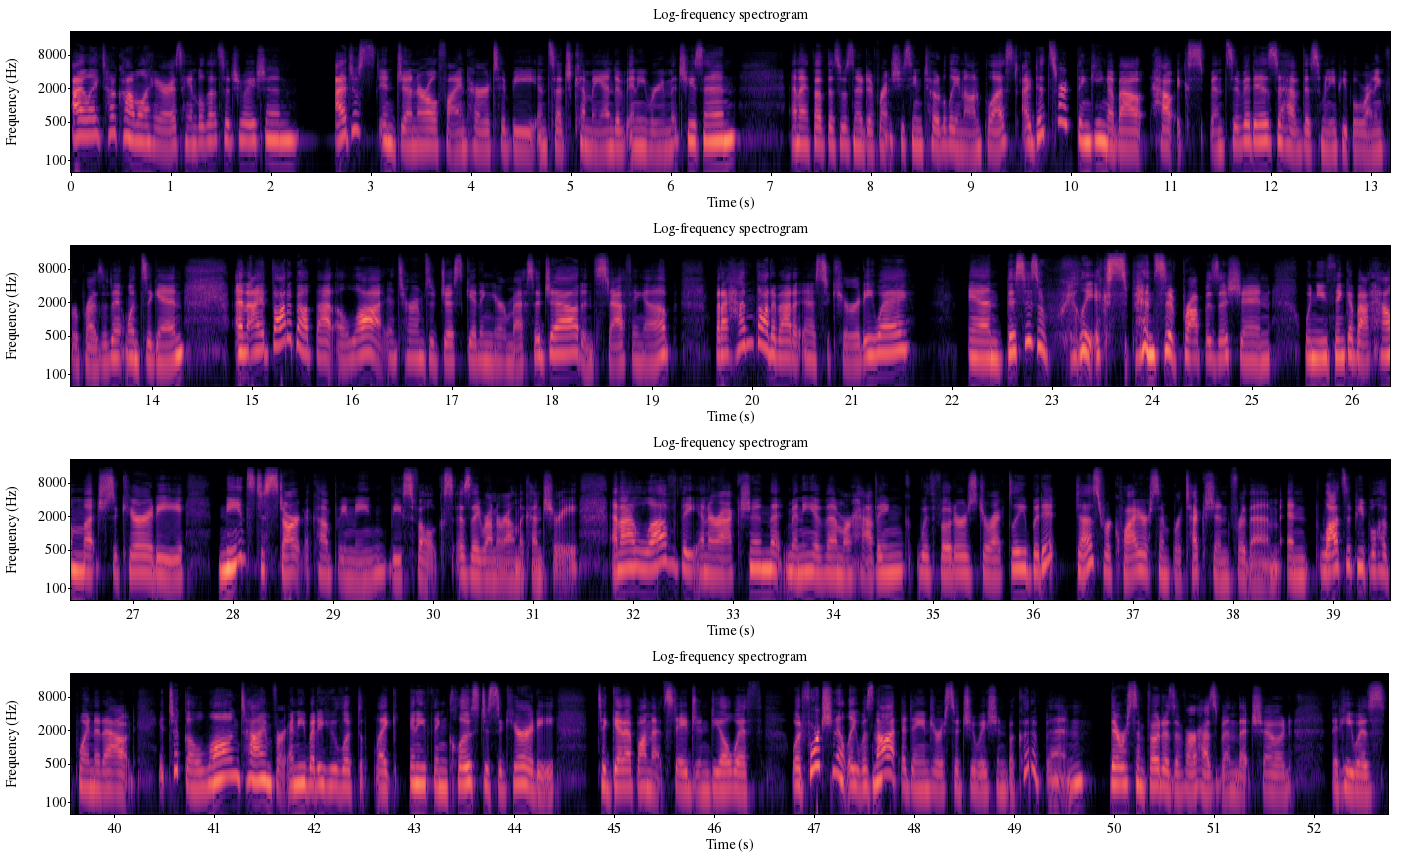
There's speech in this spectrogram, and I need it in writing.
I liked how Kamala Harris handled that situation. I just, in general, find her to be in such command of any room that she's in and I thought this was no different. She seemed totally nonplussed. I did start thinking about how expensive it is to have this many people running for president once again. And I had thought about that a lot in terms of just getting your message out and staffing up, but I hadn't thought about it in a security way. And this is a really expensive proposition when you think about how much security needs to start accompanying these folks as they run around the country. And I love the interaction that many of them are having with voters directly, but it does require some protection for them. And lots of people have pointed out it took a long time for anybody who looked like anything close to security to get up on that stage and deal with what fortunately was not a dangerous situation, but could have been. There were some photos of her husband that showed that he was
